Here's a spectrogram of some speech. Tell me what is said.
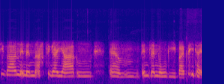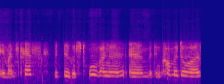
Die waren in den 80er Jahren ähm, in Sendungen wie bei Peter Illmanns Treff, mit Birgit Strohwange, ähm, mit den Commodores,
